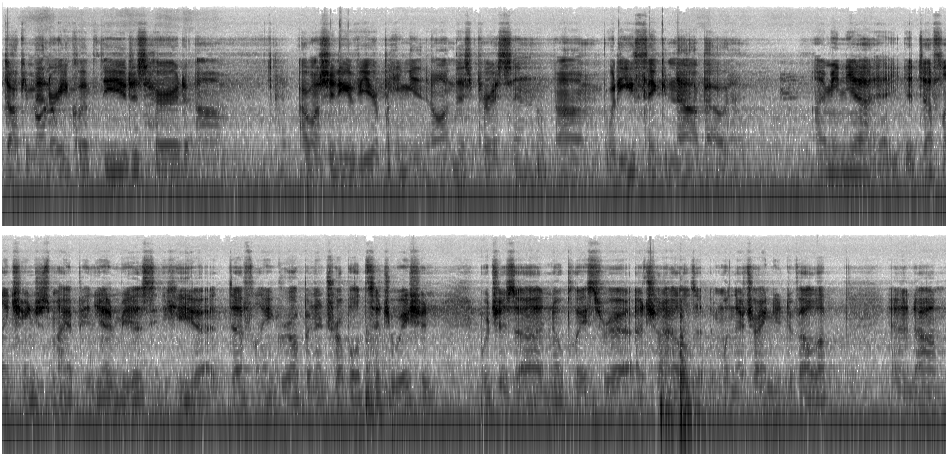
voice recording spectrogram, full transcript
documentary clip that you just heard, um, I want you to give your opinion on this person. Um, what do you think now about him? I mean, yeah, it it definitely changes my opinion because he uh, definitely grew up in a troubled situation, which is uh, no place for a, a child when they're trying to develop. And um,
